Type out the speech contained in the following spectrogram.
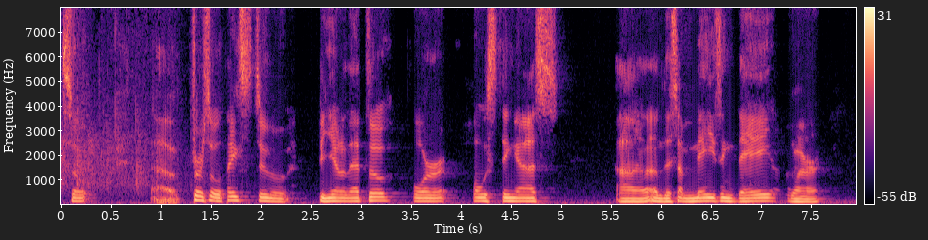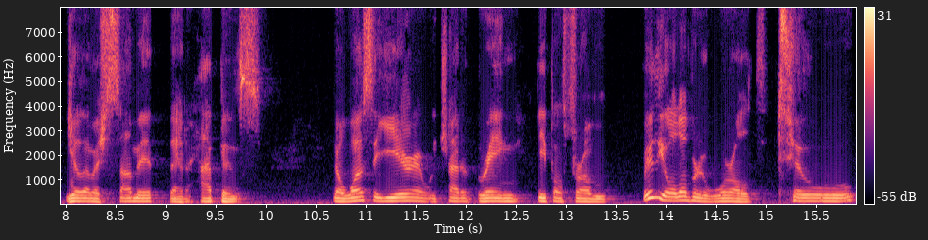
So, uh, first of all, thanks to Pinheiro Neto for hosting us uh, on this amazing day on our Gilgamesh Summit that happens you know, once a year. And we try to bring people from really all over the world to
